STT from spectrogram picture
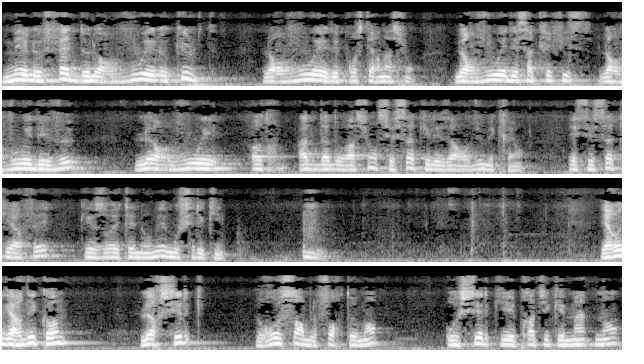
Mais le fait de leur vouer le culte, leur vouer des prosternations, leur vouer des sacrifices, leur vouer des vœux, leur vouer autre acte d'adoration, c'est ça qui les a rendus mécréants. Et c'est ça qui a fait qu'ils ont été nommés mouchriquins. Et regardez comme leur shirk ressemble fortement au shirk qui est pratiqué maintenant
